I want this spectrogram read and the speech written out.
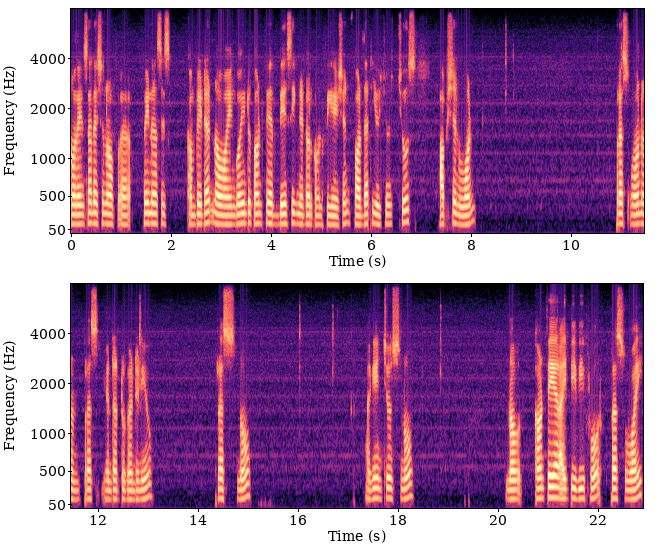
now the installation of uh, FreeNAS is completed. Now I am going to configure basic network configuration. For that you choose, choose option 1 press 1 and press enter to continue. Press no. Again choose no. Now configure IPv4 press Y.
